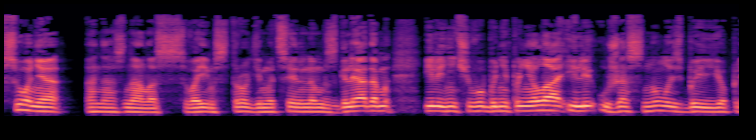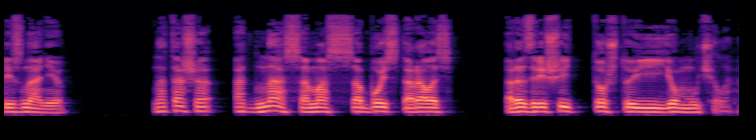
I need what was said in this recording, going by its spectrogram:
Соня, она знала своим строгим и цельным взглядом, или ничего бы не поняла, или ужаснулась бы ее признанию. Наташа одна сама с собой старалась разрешить то, что ее мучило.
